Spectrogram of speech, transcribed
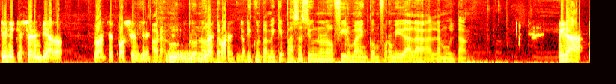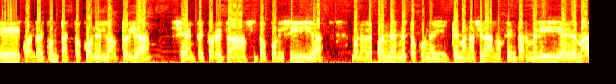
tiene que ser enviado lo antes posible. Ahora, Mm, Bruno, no es Br- correcto. discúlpame, ¿qué pasa si uno no firma en conformidad la, la multa? Mira, eh, cuando hay contacto con el- la autoridad, sea inspector de tránsito, policía, bueno, después me meto con el tema nacional, ¿no? gendarmería y demás.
